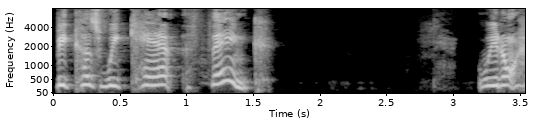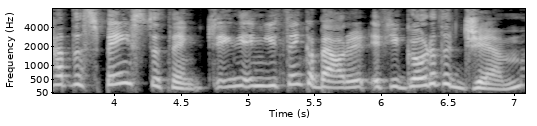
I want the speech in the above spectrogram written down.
because we can't think we don't have the space to think. And you think about it, if you go to the gym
